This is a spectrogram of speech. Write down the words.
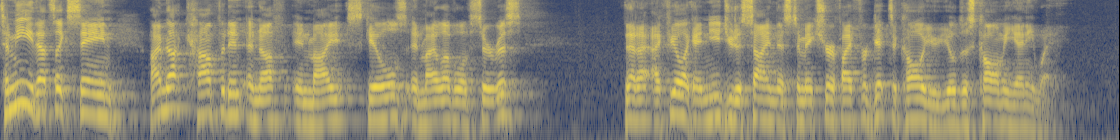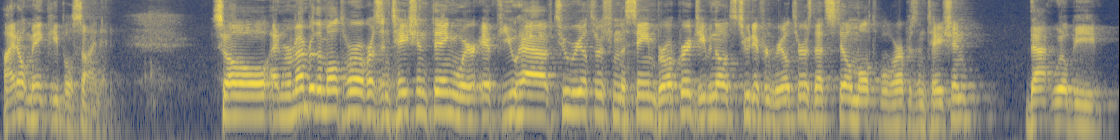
To me, that's like saying I'm not confident enough in my skills and my level of service that I, feel like I need you to sign this to make sure if I forget to call you, you'll just call me anyway. I don't make people sign it. So, and remember the multiple representation thing where if you have two realtors from the same brokerage, even though it's two different realtors, that's still multiple representation. That will be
